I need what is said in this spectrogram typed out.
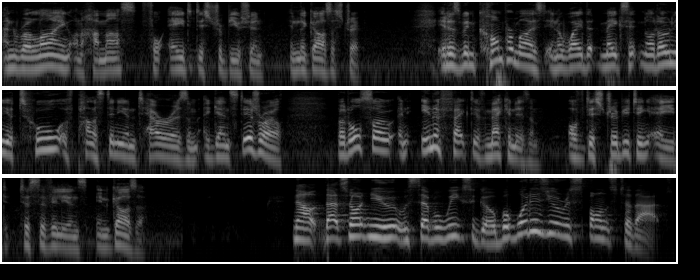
and relying on Hamas for aid distribution in the Gaza Strip. It has been compromised in a way that makes it not only a tool of Palestinian terrorism against Israel, but also an ineffective mechanism of distributing aid to civilians in Gaza. Now, that's not new, it was several weeks ago, but what is your response to that?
